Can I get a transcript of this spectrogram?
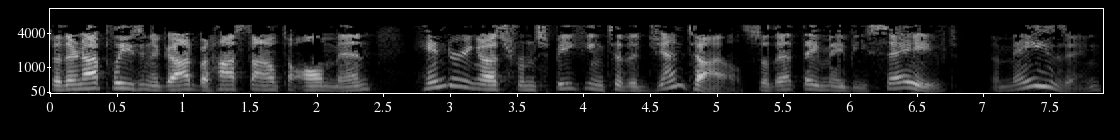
So they're not pleasing to God, but hostile to all men, hindering us from speaking to the Gentiles so that they may be saved. Amazing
